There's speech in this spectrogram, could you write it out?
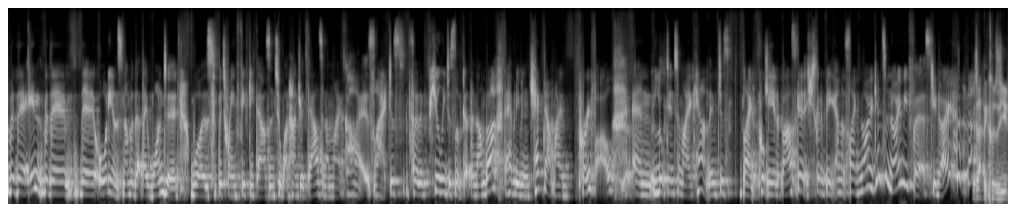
but their in, but their their audience number that they wanted was between fifty thousand to one hundred thousand. I'm like, guys, like just so they've purely just looked at the number. They haven't even checked out my profile and looked into my account. They've just like put me in a basket. She's got a big, and it's like, no, get to know me first, you know. Exactly, because you,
